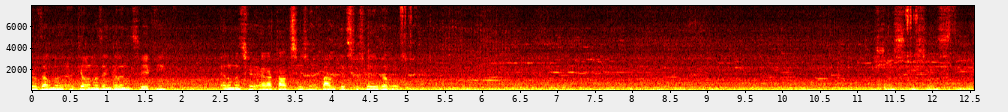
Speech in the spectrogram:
Aqueles arma- aquele armazém grande que se vê aqui era, uma, era a tal descasca- a fábrica de descascadora de arroz. Isto, isto, isto existia.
